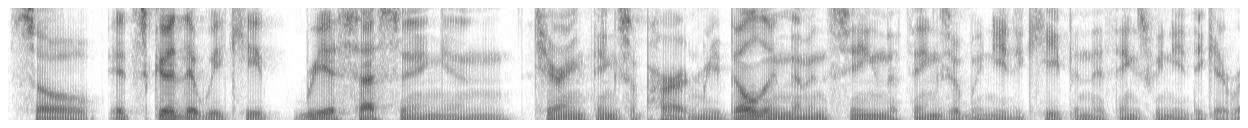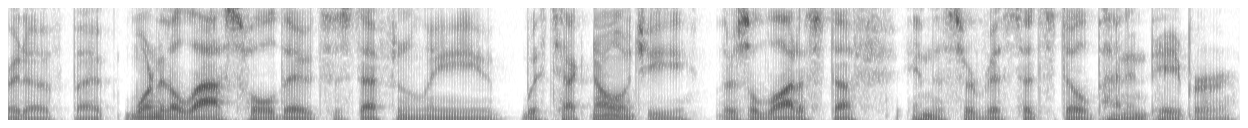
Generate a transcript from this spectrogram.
So it's good that we keep reassessing and tearing things apart and rebuilding them and seeing the things that we need to keep and the things we need to get rid of. But one of the last holdouts is definitely with technology. There's a lot of stuff in the service that's still pen and paper.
